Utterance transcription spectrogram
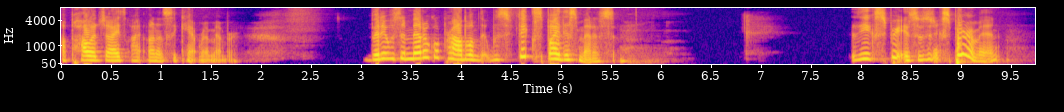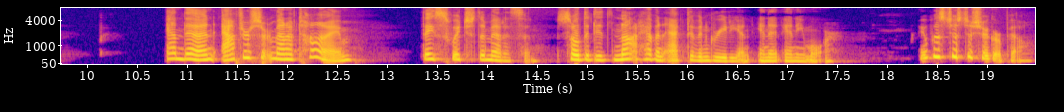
apologize, I honestly can't remember. But it was a medical problem that was fixed by this medicine. The experience was an experiment. And then, after a certain amount of time, they switched the medicine so that it did not have an active ingredient in it anymore. It was just a sugar pill.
